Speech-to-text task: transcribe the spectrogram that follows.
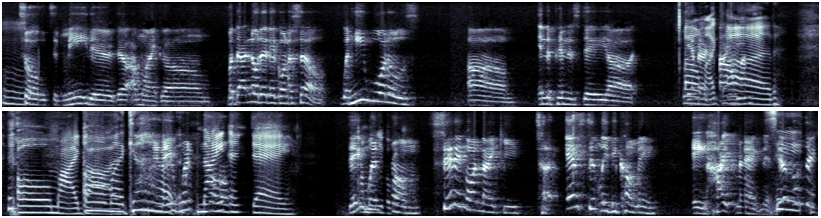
Mm. So to me, they're, they're I'm like, um, but I know that they're gonna sell. When he wore those um, Independence Day, uh, Oh Air my Max god. Oh, oh my god! Oh my and they went Night from, and day. they went from sitting on Nike to instantly becoming a hype magnet. See- those things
